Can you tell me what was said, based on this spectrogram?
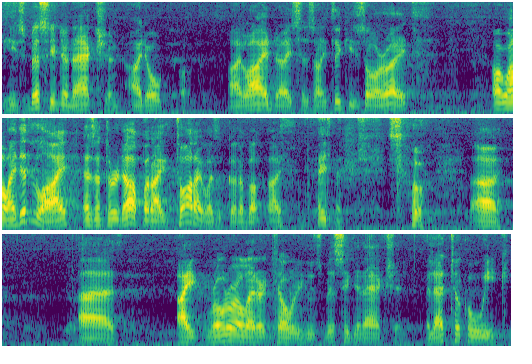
he's missing in action. I don't, I lied. I says, I think he's all right. Oh, well, I didn't lie, as it turned out, but I thought I wasn't going to. I, I, so uh, uh, I wrote her a letter and told her he was missing in action. And that took a week.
